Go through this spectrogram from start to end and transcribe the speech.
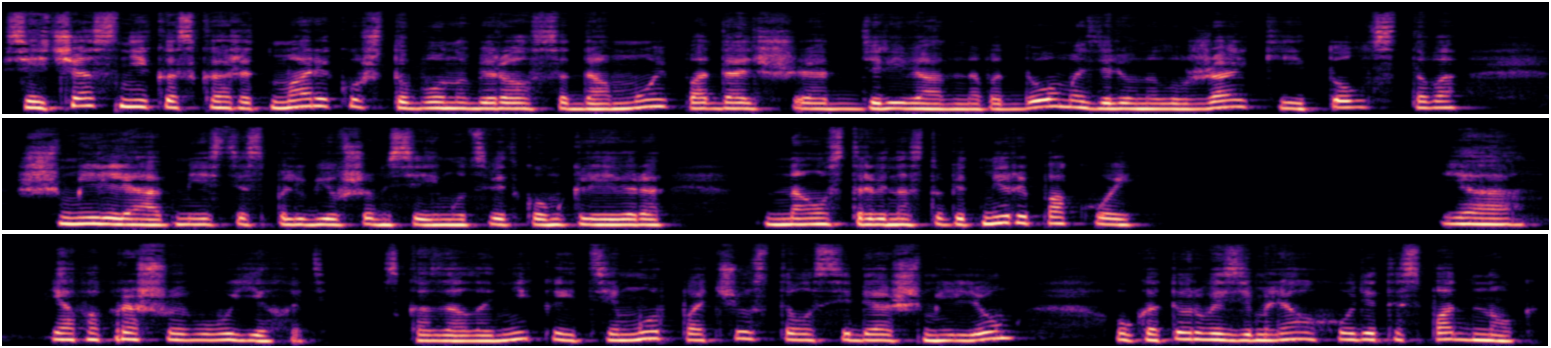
Сейчас Ника скажет Марику, чтобы он убирался домой, подальше от деревянного дома, зеленой лужайки и толстого шмеля вместе с полюбившимся ему цветком клевера. На острове наступит мир и покой. Я я попрошу его уехать, сказала Ника, и Тимур почувствовал себя шмелем, у которого земля уходит из-под ног.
